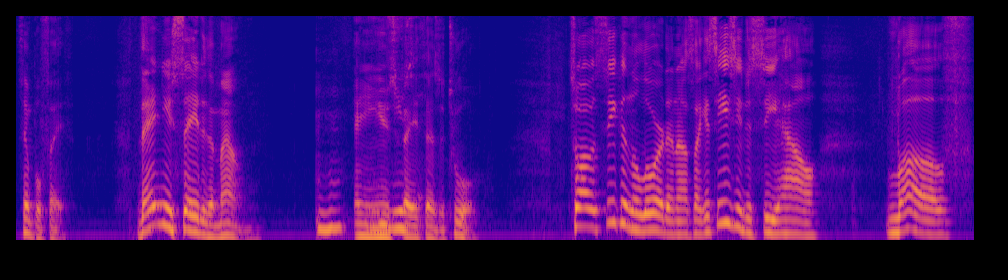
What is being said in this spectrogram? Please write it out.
Simple faith. Then you say to the mountain, mm-hmm. and you, use, use faith it. as a tool. So I was seeking the Lord, and I was like, it's easy to see how love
